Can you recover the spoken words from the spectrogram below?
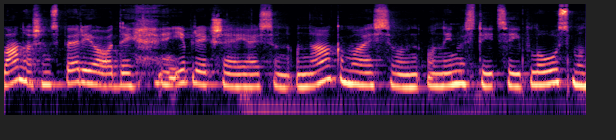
Uh, plānošanas periodi, iepriekšējais un, un nākamais, un, un investīcija plūsma,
